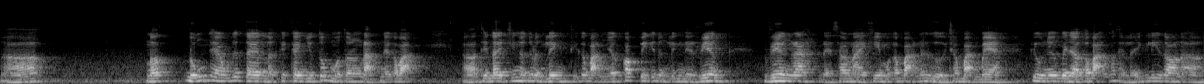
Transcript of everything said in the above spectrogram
Đó nó đúng theo cái tên là cái kênh YouTube mà tôi đang đặt nha các bạn. Đó, thì đây chính là cái đường link. Thì các bạn nhớ copy cái đường link này riêng riêng ra để sau này khi mà các bạn nó gửi cho bạn bè. Ví dụ như bây giờ các bạn có thể lấy cái lý do là ờ,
